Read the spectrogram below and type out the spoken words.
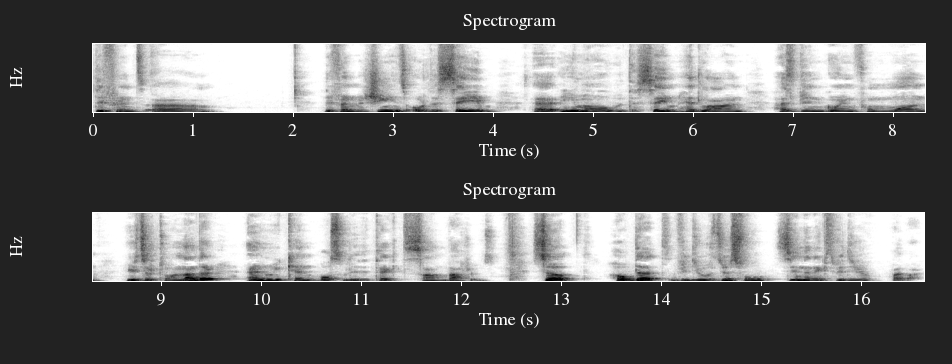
different um, different machines or the same uh, email with the same headline has been going from one user to another and we can possibly detect some patterns. So hope that video was useful. See you in the next video. Bye bye.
